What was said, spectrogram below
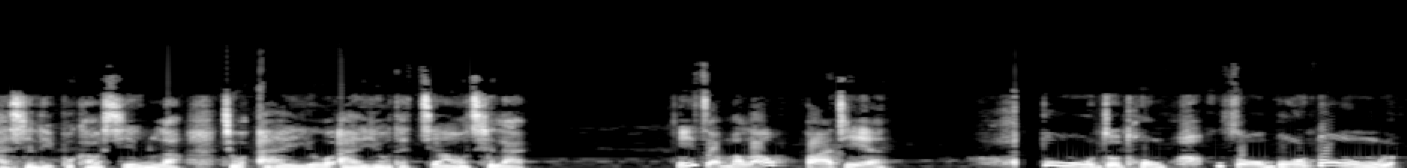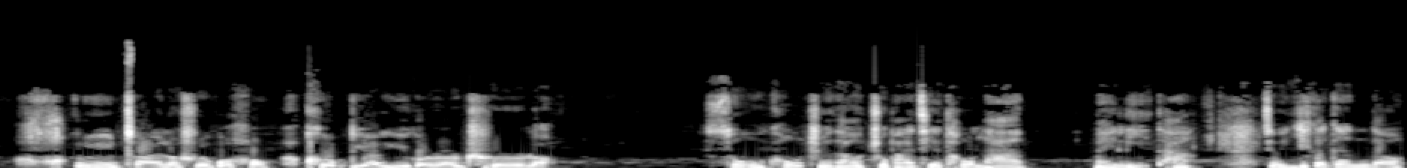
他心里不高兴了，就哎呦哎呦的叫起来：“你怎么了，八戒？肚子痛，走不动了。你摘了水果后，可别一个人吃了。”孙悟空知道猪八戒偷懒，没理他，就一个跟头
